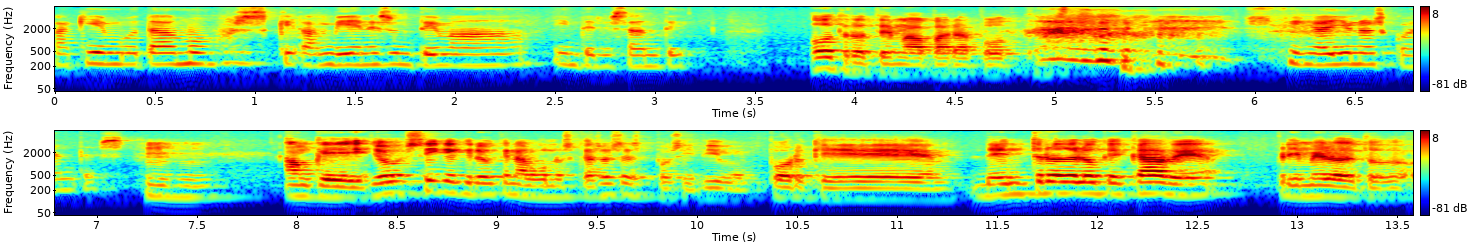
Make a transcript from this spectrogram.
a quién votamos, que también es un tema interesante. Otro tema para podcast. sí, hay unos cuantos. Aunque yo sí que creo que en algunos casos es positivo, porque dentro de lo que cabe, primero de todo,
